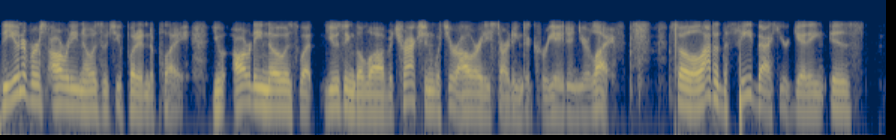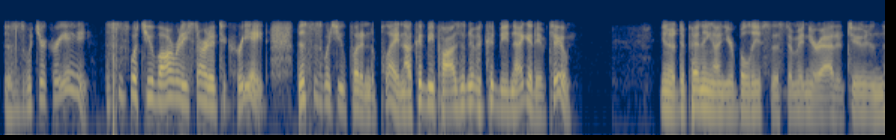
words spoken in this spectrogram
the universe already knows what you put into play. You already knows what using the law of attraction, which you're already starting to create in your life. So a lot of the feedback you're getting is this is what you're creating. This is what you've already started to create. This is what you put into play. Now, it could be positive, it could be negative too. You know, depending on your belief system and your attitude and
